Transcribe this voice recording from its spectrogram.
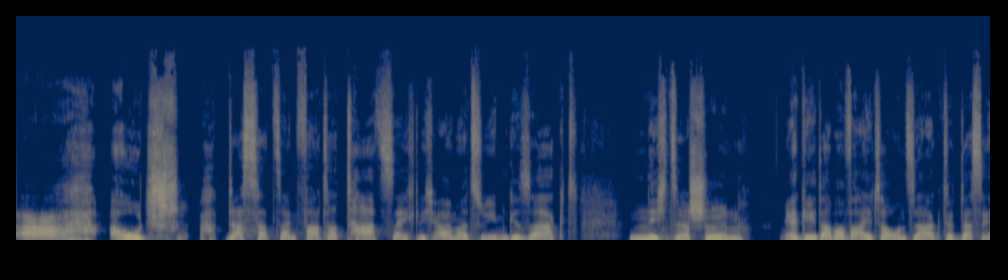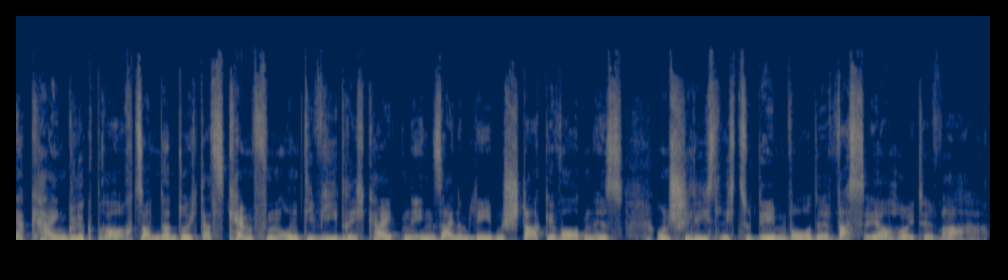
Ah, ouch! Das hat sein Vater tatsächlich einmal zu ihm gesagt? Nicht sehr schön. Er geht aber weiter und sagt, dass er kein Glück braucht, sondern durch das Kämpfen und die Widrigkeiten in seinem Leben stark geworden ist und schließlich zu dem wurde, was er heute war.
